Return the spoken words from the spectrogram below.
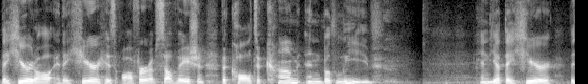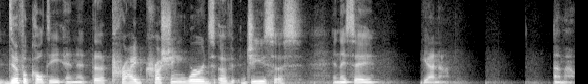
They hear it all. and They hear his offer of salvation, the call to come and believe. And yet they hear the difficulty in it, the pride crushing words of Jesus, and they say, Yeah, no, I'm out.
